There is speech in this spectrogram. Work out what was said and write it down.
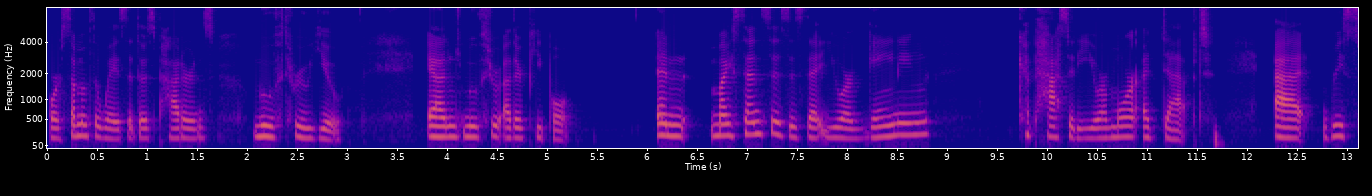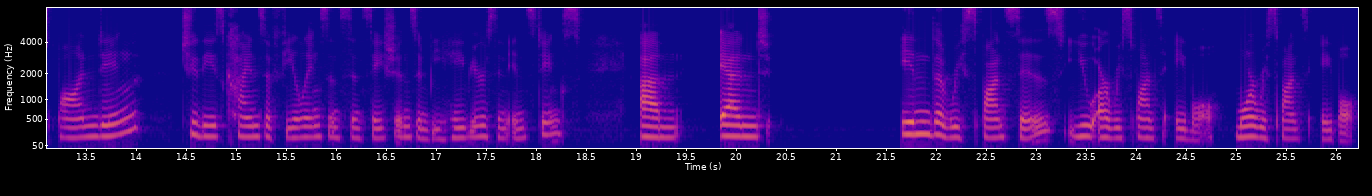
or some of the ways that those patterns move through you and move through other people. And my sense is, is that you are gaining capacity, you are more adept at responding to these kinds of feelings and sensations and behaviors and instincts. Um, and in the responses, you are response able, more response able,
